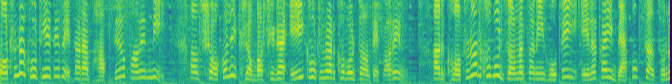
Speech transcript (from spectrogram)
ঘটনা ঘটিয়ে দেবে তারা ভাবতেও পারেননি। আজ সকালে গ্রামবাসীরা এই ঘটনার খবর জানতে পারেন। আর ঘটনার খবর জানাজানি হতেই এলাকায় ব্যাপক চাঞ্চল্য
